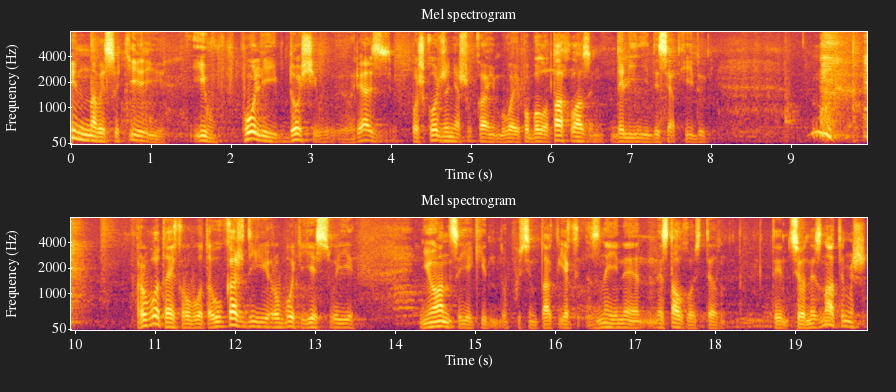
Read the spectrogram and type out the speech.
І на висоті, і, і в полі, і в дощі, і в грязь, пошкодження шукаємо, буває по болотах лазимо, де лінії десятки йдуть. Ну, робота як робота. У кожній роботі є свої нюанси, які, допустимо, так, як з нею не, не сталкувався, ти, ти цього не знатимеш.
